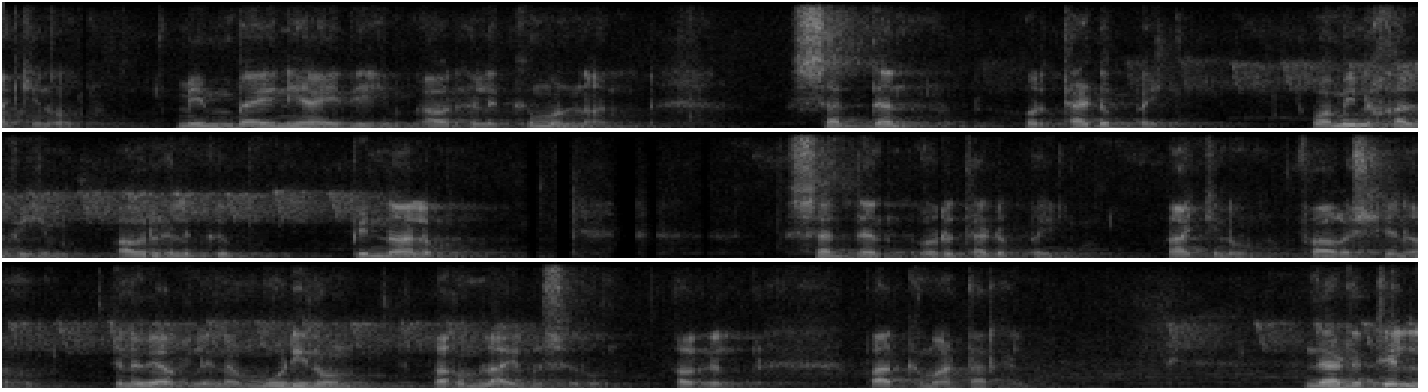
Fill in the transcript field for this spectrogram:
ஆக்கினோம். மிம்பைனி ஐதீஹிம் அவர்களுக்கு முன்னால். சத்தன் ஒரு தடுப்பை. ஒமின் ஹல்ஃபியும் அவர்களுக்கு பின்னாலும் சத்தன் ஒரு தடுப்பை ஆக்கினோம். ஃபாகஷ்யனாகும் எனவே அவர்களை நாம் மூடினோம். வகம் லாய் பிசுரும் அவர்கள் பார்க்க மாட்டார்கள். இந்த இடத்தில்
